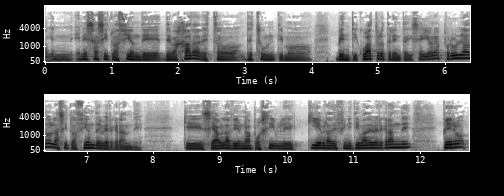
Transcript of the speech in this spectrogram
en, esa situación de, de, bajada de estos, de estos últimos 24, 36 horas. Por un lado, la situación de Evergrande, que se habla de una posible quiebra definitiva de Evergrande, pero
